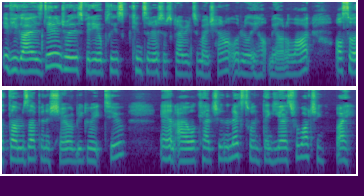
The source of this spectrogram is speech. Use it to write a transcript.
If you guys did enjoy this video, please consider subscribing to my channel. It would really help me out a lot. Also, a thumbs up and a share would be great too. And I will catch you in the next one. Thank you guys for watching. Bye.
